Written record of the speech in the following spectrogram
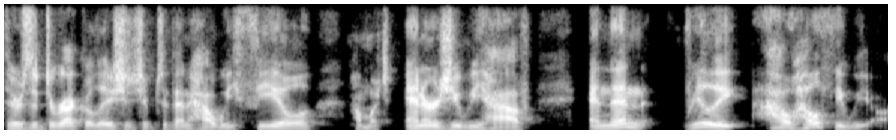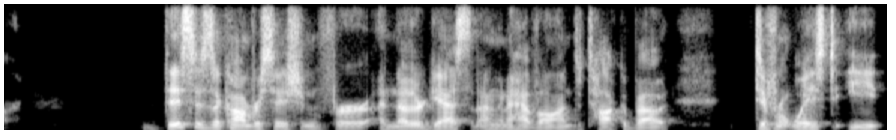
there's a direct relationship to then how we feel, how much energy we have, and then really how healthy we are. This is a conversation for another guest that I'm going to have on to talk about different ways to eat.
